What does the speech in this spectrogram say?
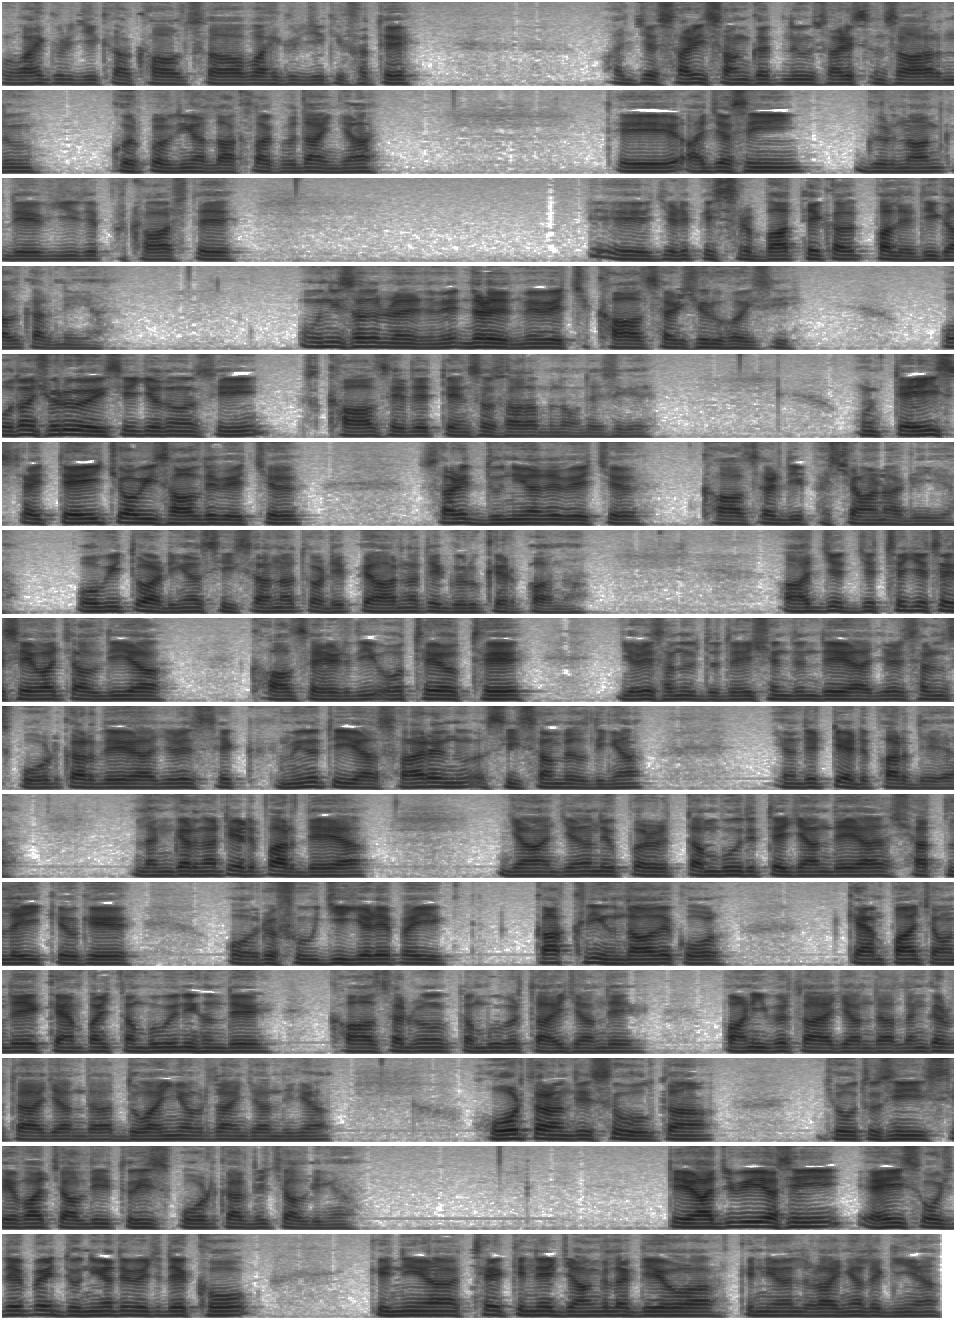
ਵਾਹਿਗੁਰੂ ਜੀ ਕਾ ਖਾਲਸਾ, ਵਾਹਿਗੁਰੂ ਜੀ ਕੀ ਫਤਿਹ। ਅੱਜ ਸਾਰੀ ਸੰਗਤ ਨੂੰ, ਸਾਰੇ ਸੰਸਾਰ ਨੂੰ ਗੁਰਪੁਰਬ ਦੀਆਂ ਲੱਖ ਲੱਖ ਵਧਾਈਆਂ। ਤੇ ਅੱਜ ਅਸੀਂ ਗੁਰੂ ਨਾਨਕ ਦੇਵ ਜੀ ਦੇ ਪ੍ਰਕਾਸ਼ ਤੇ ਜਿਹੜੇ ਪਿਸਰ ਬਾਤੇ ਕਲ ਭਲੇ ਦੀ ਗੱਲ ਕਰਨੀ ਆ। 1999 ਵਿੱਚ ਖਾਲਸਾ ਸ਼ੁਰੂ ਹੋਈ ਸੀ। ਉਦੋਂ ਸ਼ੁਰੂ ਹੋਈ ਸੀ ਜਦੋਂ ਅਸੀਂ ਖਾਲਸੇ ਦੇ 300 ਸਾਲ ਮਨਾਉਂਦੇ ਸੀਗੇ। ਹੁਣ 23 23 24 ਸਾਲ ਦੇ ਵਿੱਚ ਸਾਰੀ ਦੁਨੀਆ ਦੇ ਵਿੱਚ ਖਾਲਸਾ ਦੀ ਪਛਾਣ ਆ ਗਈ ਆ। ਉਹ ਵੀ ਤੁਹਾਡੀਆਂ ਸੀਸਾਂ ਨਾਲ, ਤੁਹਾਡੇ ਪਿਆਰ ਨਾਲ ਤੇ ਗੁਰੂ ਕਿਰਪਾ ਨਾਲ। ਅੱਜ ਜਿੱਥੇ ਜਿੱਥੇ ਸੇਵਾ ਚੱਲਦੀ ਆ ਖਾਲਸਾ ਏਡ ਦੀ, ਉੱਥੇ ਉੱਥੇ ਜਿਹੜੇ ਸਾਨੂੰ ਡੋਨੇਸ਼ਨ ਦਿੰਦੇ ਆ, ਜਿਹੜੇ ਸਾਨੂੰ ਸਪੋਰਟ ਕਰਦੇ ਆ, ਜਿਹੜੇ ਸਿੱਖ ਕਮਿਊਨਿਟੀ ਆ, ਸਾਰਿਆਂ ਨੂੰ ਅਸੀਸਾਂ ਮਿਲਦੀਆਂ ਜਾਂਦੇ ਢਿੱਡ ਭਰਦੇ ਆ। ਲੰਗਰ ਨਾਲ ਢਿੱਡ ਭਰਦੇ ਆ, ਜਾਂ ਜਿਹਨਾਂ ਦੇ ਉੱਪਰ ਤੰਬੂ ਦਿੱਤੇ ਜਾਂਦੇ ਆ ਛੱਤ ਲਈ, ਕਿਉਂਕਿ ਉਹ ਰਿਫਿਊਜੀ ਜਿਹੜੇ ਭਾਈ ਕੱਖ ਨਹੀਂ ਹੁੰਦਾ ਉਹਦੇ ਕੋਲ। ਕੈਂਪਾਂ 'ਚ ਆਉਂਦੇ, ਕੈਂਪਾਂ 'ਚ ਤੰਬੂ ਵੀ ਨਹੀਂ ਹੁੰਦੇ। ਖਾਲਸਾ ਨੂੰ ਤੰਬੂ ਵਰਤਾਏ ਜਾਂਦੇ, ਪਾਣੀ ਵਰਤਾਇਆ ਜਾਂਦਾ, ਲੰਗਰ ਵਰਤਾਇਆ ਜਾਂਦਾ, ਦਵਾਈਆਂ ਵਰਤਾਈਆਂ ਜਾਂਦੀਆਂ। ਹੋਰ ਤਰ੍ਹਾਂ ਦੀ ਸਹੂਲਤਾਂ ਜੋ ਤੁਸੀਂ ਸੇਵਾ ਚੱਲਦੀ, ਤੁਸੀਂ ਸਪੋਰਟ ਕਰਦੇ ਚੱਲਦੀਆਂ। ਤੇ ਅੱਜ ਵੀ ਅਸੀਂ ਇਹੀ ਸੋਚਦੇ ਪਈ ਦੁਨੀਆ ਦੇ ਵਿੱਚ ਦੇਖੋ ਕਿੰਨੀਆਂ ਇੱਥੇ ਕਿੰਨੇ ਜੰਗ ਲੱਗੇ ਹੋ ਆ ਕਿੰਨੀਆਂ ਲੜਾਈਆਂ ਲੱਗੀਆਂ।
